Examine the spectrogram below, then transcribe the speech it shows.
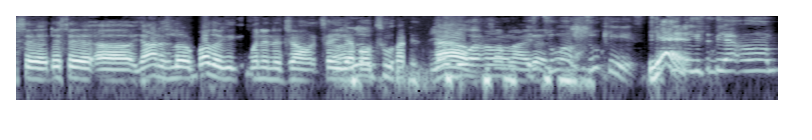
said they said uh Giannis' little brother went in the joint. Say he Uh, got little- about two hundred Young thousand, boy, something um, like it's that. two um two kids. Yeah. they used to be at um,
